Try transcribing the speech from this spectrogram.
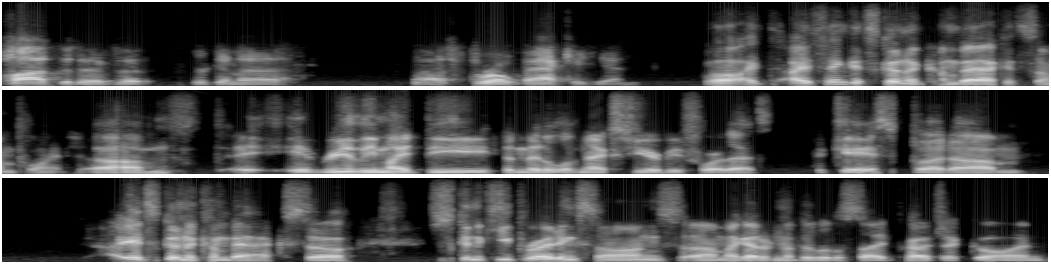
positive that you're gonna uh, throw back again? Well, I, I think it's going to come back at some point. Um, it, it really might be the middle of next year before that's the case, but um, it's going to come back. So just going to keep writing songs. Um, I got another little side project going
